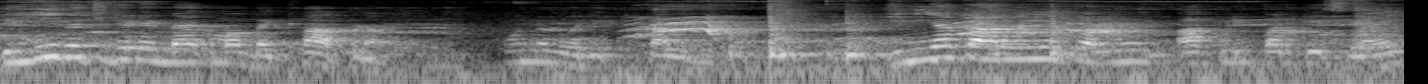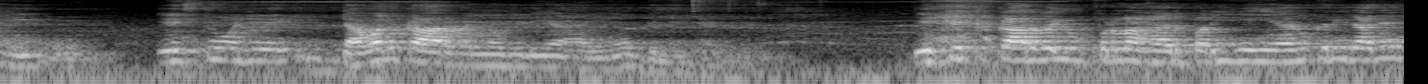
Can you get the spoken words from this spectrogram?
ਦਿੱਲੀ ਵਿੱਚ ਜਿਹੜੇ ਮਹਿਕਮਾ ਬੈਠਾ ਆਪਣਾ ਉਹਨਾਂ ਨੂੰ ਅਜੇ ਕੱਲ ਜਿੰਨੀਆਂ ਕਾਰਵਾਈਆਂ ਤੁਹਾਨੂੰ ਆਪਣੀ ਪੜ੍ਹ ਕੇ ਸੁਣਾਏਗੀ ਇਸ ਤੋਂ ਅਜੇ ਡਬਲ ਕਾਰਵਾਈਆਂ ਜਿਹੜੀਆਂ ਆਈਆਂ ਉਹ ਦਿੱਲੀ ਜਾਣਗੀਆਂ ਇੱਕ ਇੱਕ ਕਾਰਵਾਈ ਉੱਪਰਲਾ ਹੈਡ ਪਰੀ ਗਈ ਇਹਨੂੰ ਕਰੀ ਰਾਜੇ?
